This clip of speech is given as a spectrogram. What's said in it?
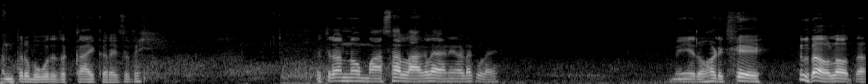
नंतर बघू त्याचं काय करायचं ते. मित्रांनो मासा लागलाय आणि अडकलाय. मी रॉड इथे लावला होता.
